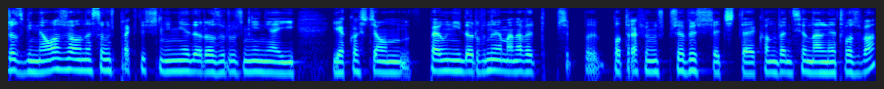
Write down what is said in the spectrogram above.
rozwinęła, że one są już praktycznie nie do rozróżnienia i jakością w pełni dorównują, a nawet przy, potrafią już przewyższyć te konwencjonalne profesjonalne tworzywa.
